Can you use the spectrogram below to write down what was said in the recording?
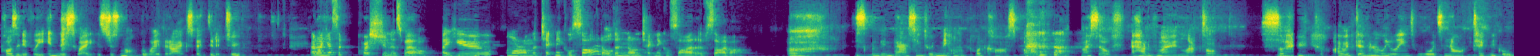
positively in this way. It's just not the way that i expected it to. And i guess a question as well. Are you more on the technical side or the non-technical side of cyber? Oh, this is going to be embarrassing to admit on a podcast but i myself out of my own laptop. So i would definitely lean towards not technical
